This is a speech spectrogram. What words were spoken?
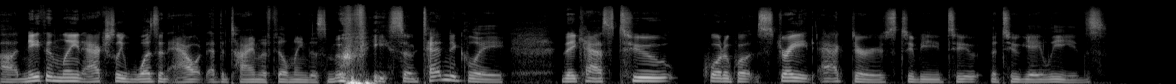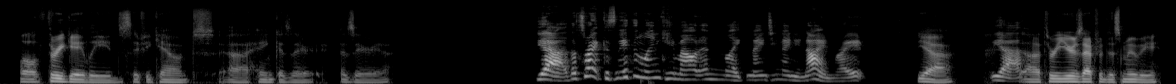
uh, Nathan Lane actually wasn't out at the time of filming this movie, so technically, they cast two quote unquote straight actors to be two the two gay leads. Well, three gay leads if you count uh, Hank Azaria. Azaria. Yeah, that's right. Because Nathan Lane came out in like 1999, right? Yeah, Yeah, uh, three years after this movie.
